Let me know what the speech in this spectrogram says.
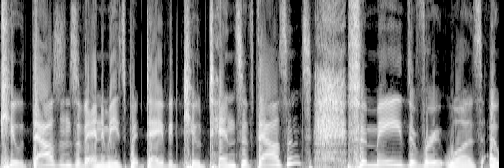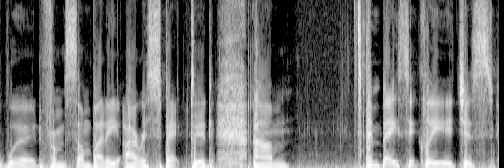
killed thousands of enemies, but David killed tens of thousands. For me, the root was a word from somebody I respected. Um, and basically, it just,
